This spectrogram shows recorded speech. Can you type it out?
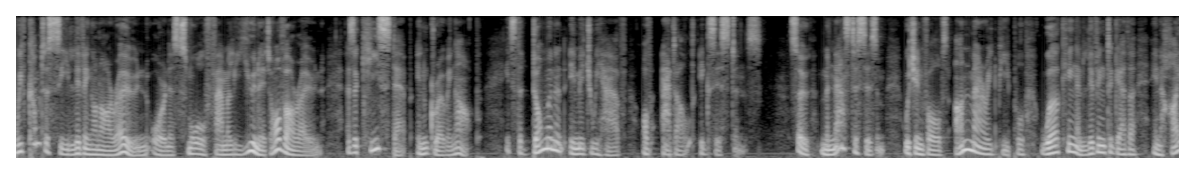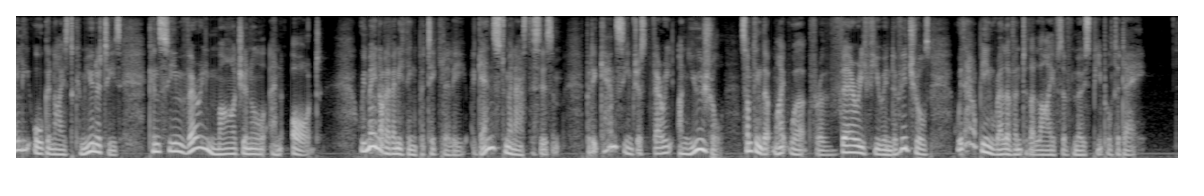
We've come to see living on our own or in a small family unit of our own as a key step in growing up. It's the dominant image we have of adult existence. So, monasticism, which involves unmarried people working and living together in highly organized communities, can seem very marginal and odd. We may not have anything particularly against monasticism, but it can seem just very unusual, something that might work for a very few individuals without being relevant to the lives of most people today.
